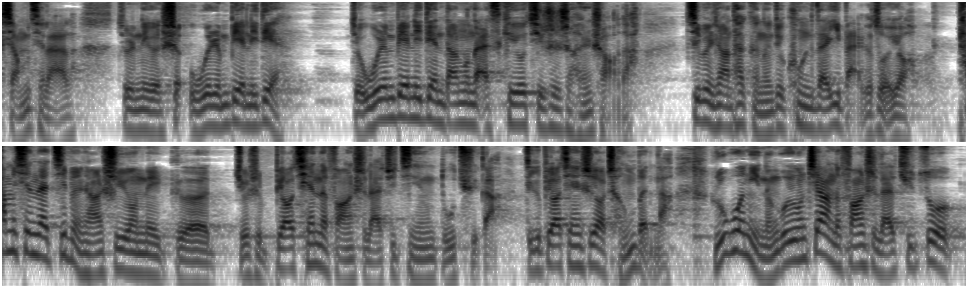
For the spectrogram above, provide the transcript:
想不起来了，就是那个是无人便利店，就无人便利店当中的 SKU 其实是很少的。基本上它可能就控制在一百个左右，他们现在基本上是用那个就是标签的方式来去进行读取的，这个标签是要成本的。如果你能够用这样的方式来去做。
